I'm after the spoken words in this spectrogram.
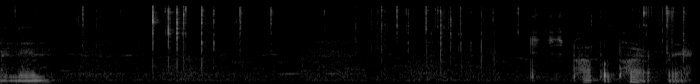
And then just pop apart there.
